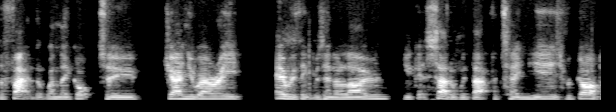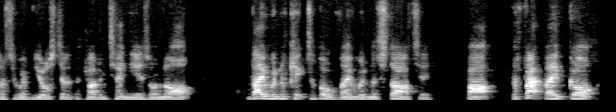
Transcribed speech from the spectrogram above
the fact that when they got to January, everything was in a loan. You get saddled with that for 10 years, regardless of whether you're still at the club in 10 years or not. They wouldn't have kicked a ball. They wouldn't have started. But the fact they've got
